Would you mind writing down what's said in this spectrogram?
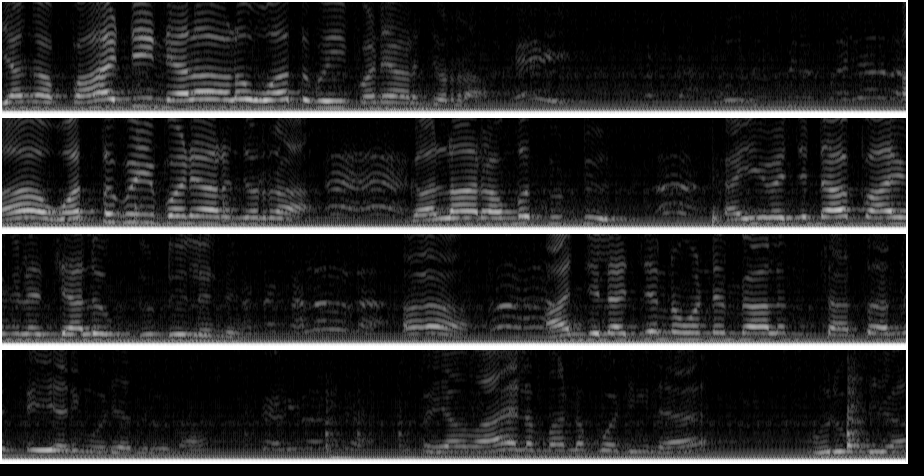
எங்க பாட்டி நிலாவில ஓத்த குயி பணியாரம் சொல்றான் ஆ ஒத்த குயி பணியாரம் கல்லா ரொம்ப துட்டு. கை வச்சுட்டா பாயுங்களே செலவுக்கு துட்டு இல்லைன்னு. ஆ அஞ்சு லட்சம் ஒன்று மேல சத்தாருன்னு கை இறங்கி ஓடியாந்துருக்கா என் வாயில மண்ணை போட்டிங்களே? உருப்படியா?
